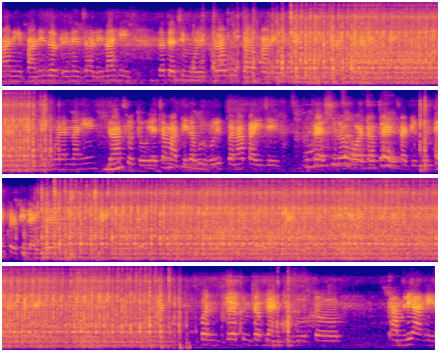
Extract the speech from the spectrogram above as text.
आणि पाणी जर ड्रेनेज झाले नाही तर त्याची मुळे खराब होतात. पाणी पिऊन त्रास होतो. याच्या मातीला भुरभुरीतपणा पाहिजे. क्रॅसुला वॉटा प्लॅनसाठी कोणते फर्टिलायझर पण जर तुमच्या प्लॅनची ग्रोथ थांबली आहे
